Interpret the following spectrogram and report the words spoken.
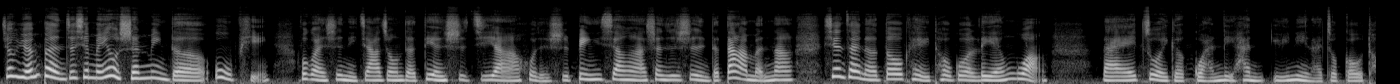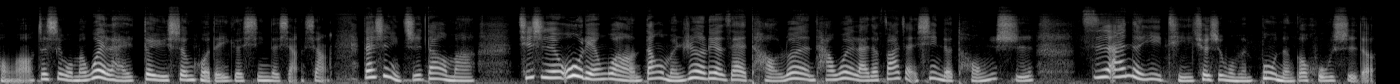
就原本这些没有生命的物品，不管是你家中的电视机啊，或者是冰箱啊，甚至是你的大门呐、现在呢都可以透过联网。来做一个管理和与你来做沟通哦，这是我们未来对于生活的一个新的想象。但是你知道吗？其实物联网，当我们热烈在讨论它未来的发展性的同时，资安的议题却是我们不能够忽视的，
